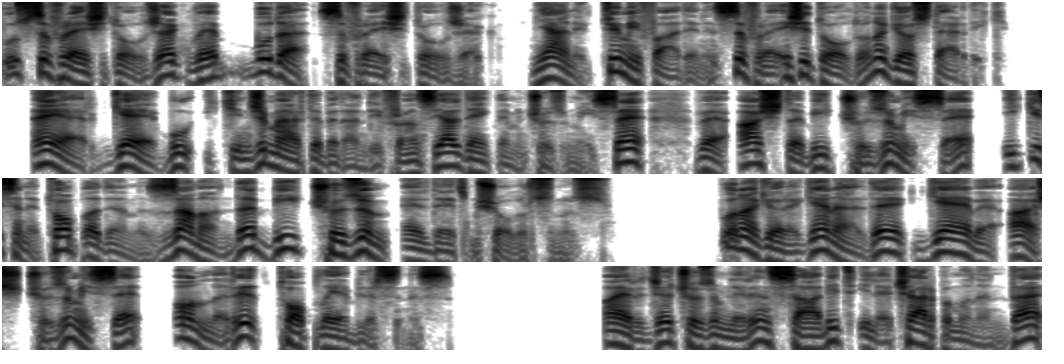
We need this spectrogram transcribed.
bu sıfıra eşit olacak ve bu da sıfıra eşit olacak. Yani tüm ifadenin sıfıra eşit olduğunu gösterdik. Eğer g bu ikinci mertebeden diferansiyel denklemin çözümü ise ve h da bir çözüm ise, ikisini topladığımız zaman da bir çözüm elde etmiş olursunuz. Buna göre genelde g ve h çözüm ise, onları toplayabilirsiniz. Ayrıca çözümlerin sabit ile çarpımının da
